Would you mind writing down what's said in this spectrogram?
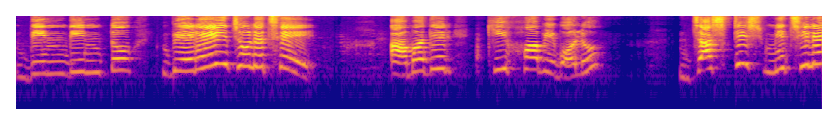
দিন দিন তো বেড়েই চলেছে। আমাদের কি হবে বলো? জাস্টিস মিছিলে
